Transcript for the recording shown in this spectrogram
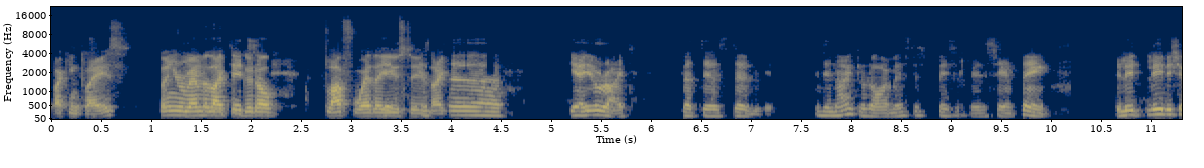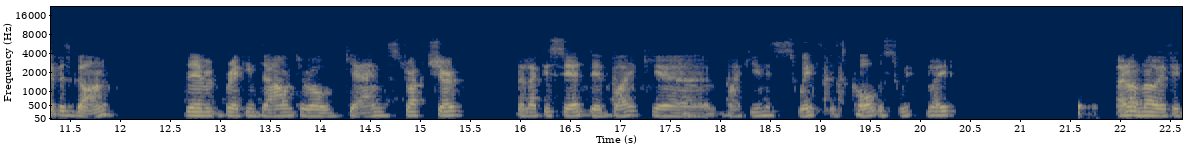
fucking players. Don't you remember like the good old fluff where they used to like? uh, yeah, you're right. But there's the the Night Lord army is basically the same thing. The lead, leadership is gone. They're breaking down to old gang structure. But like you said, the bike uh, bike unit Swift. It's called the Swift Blade. I don't know if it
